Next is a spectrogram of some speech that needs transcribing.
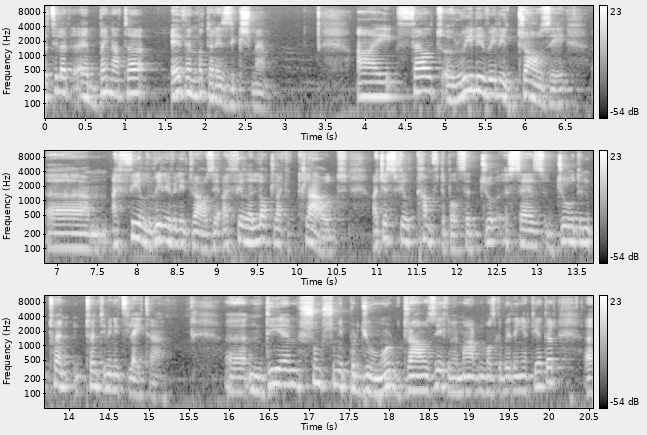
të cilat e bëjnë atë edhe më të rrezikshme. I felt really really drowsy ë I feel really really drowsy I feel a lot like a cloud I just feel comfortable says Jordan twenty minutes later ë ndihem shumë shumë i përgjumur drowsy e kemi marrë mos gaboj edhe një herë tjetër ë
